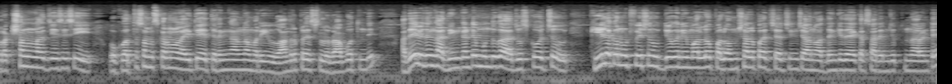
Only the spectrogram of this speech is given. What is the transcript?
ప్రక్షాళన చేసేసి ఒక కొత్త సంస్కరణలు అయితే తెలంగాణ మరియు ఆంధ్రప్రదేశ్లో రాబోతుంది. అదేవిధంగా దీనికంటే ముందుగా చూసుకోవచ్చు కీలక నోటిఫికేషన్ ఉద్యోగ నియమాల్లో పలు అంశాలపై చర్చించాను. అద్దంకి దయాకర్ సార్ ఏం చెప్తున్నారంటే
